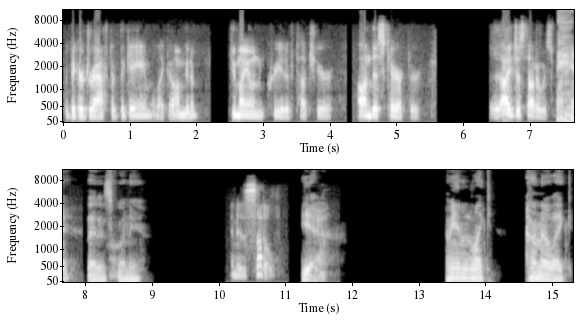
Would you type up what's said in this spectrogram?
the bigger draft of the game. Like, oh, I'm going to do my own creative touch here on this character. I just thought it was funny, that is Um, funny. and it is subtle. Yeah. I mean, like, I don't know, like,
